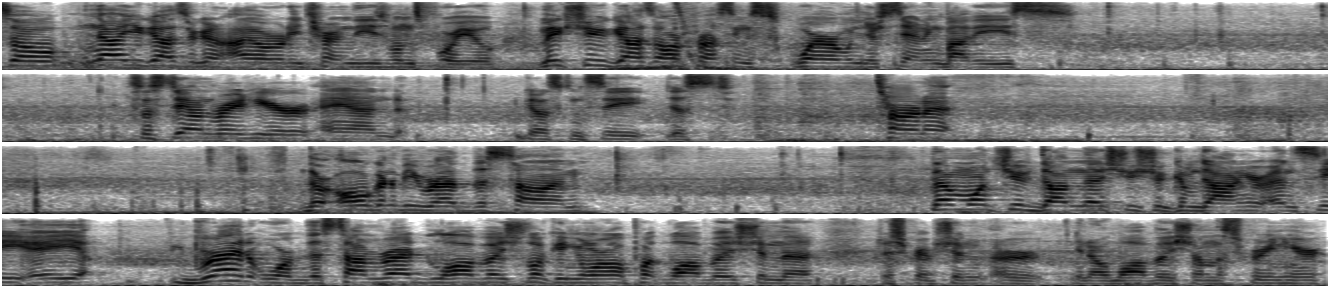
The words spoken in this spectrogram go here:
So, now you guys are gonna, I already turned these ones for you. Make sure you guys are pressing square when you're standing by these. So stand right here and you guys can see, just turn it. They're all gonna be red this time. Then once you've done this, you should come down here and see a red orb this time, red lavish looking orb. I'll put lavish in the description, or, you know, lavish on the screen here.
